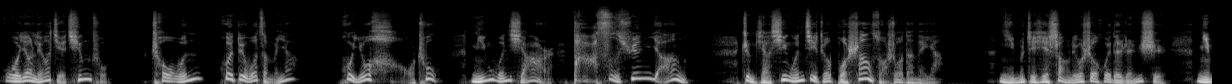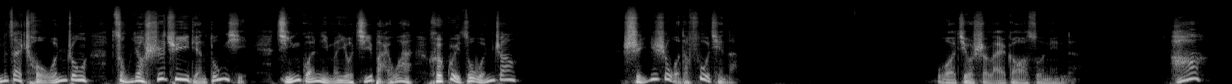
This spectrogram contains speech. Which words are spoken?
我要了解清楚，丑闻会对我怎么样？会有好处。”名闻遐迩，大肆宣扬，正像新闻记者博尚所说的那样，你们这些上流社会的人士，你们在丑闻中总要失去一点东西，尽管你们有几百万和贵族文章。谁是我的父亲呢？我就是来告诉您的。啊，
